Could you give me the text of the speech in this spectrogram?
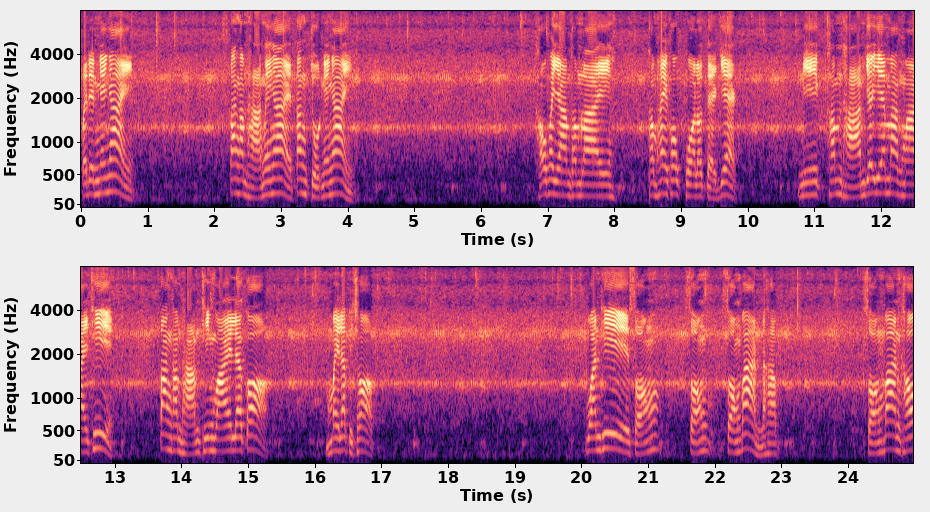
ประเด็นง่าย ๆ ตั้งคำถามง่ายๆ ตั้งโจทย์ง่ายๆ เขาพยายามทำลายทำให้ครอบครัวเราแตกแยก มีคำถามเยอะแยะมากมายที่ตั้งคำถามทิ้งไว้แล้วก็ไม่รับผิดชอบ วันที่สองสองสองบ้านนะครับสองบ้านเขา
